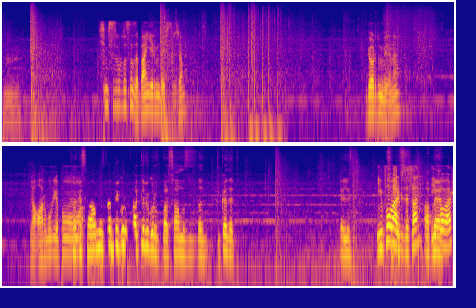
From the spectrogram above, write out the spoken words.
Hmm. Şimdi siz buradasınız ya ben yerimi değiştireceğim. Gördüm birini. Ya armor yapamam Kanka ama sağımızda bir grup farklı bir grup var sağımızda. Dikkat et. 50 info ver bize sen. AP. Info ver.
